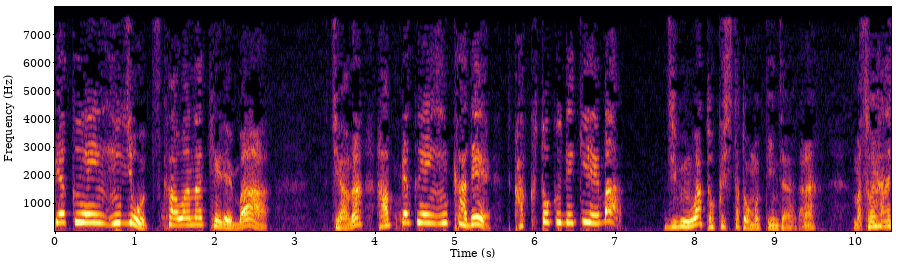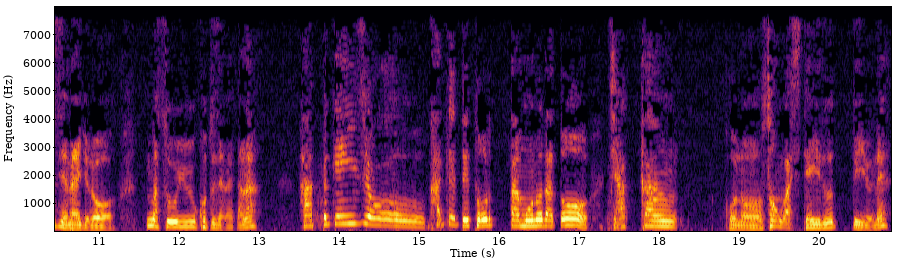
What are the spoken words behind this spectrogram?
800円以上使わなければ、違うな、800円以下で獲得できれば、自分は得したと思っていいんじゃないかな。まあそういう話じゃないけど、まあそういうことじゃないかな。800円以上かけて取ったものだと、若干、この、損はしているっていうね。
